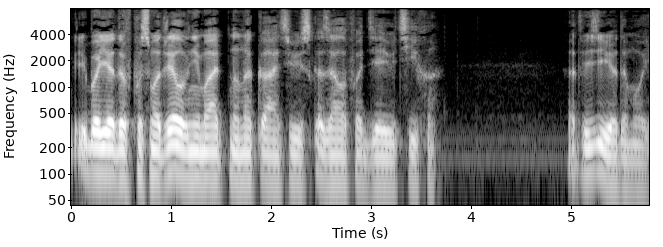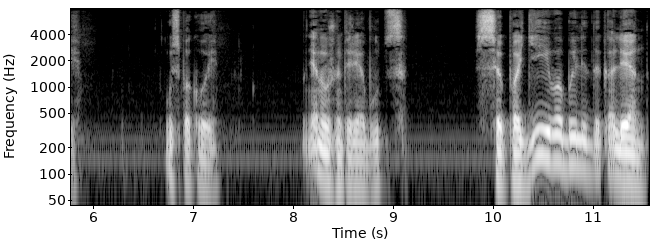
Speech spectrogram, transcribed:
Грибоедов посмотрел внимательно на Катю и сказал Фадею тихо. «Отвези ее домой. Успокой. Мне нужно переобуться». Сапоги его были до колен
